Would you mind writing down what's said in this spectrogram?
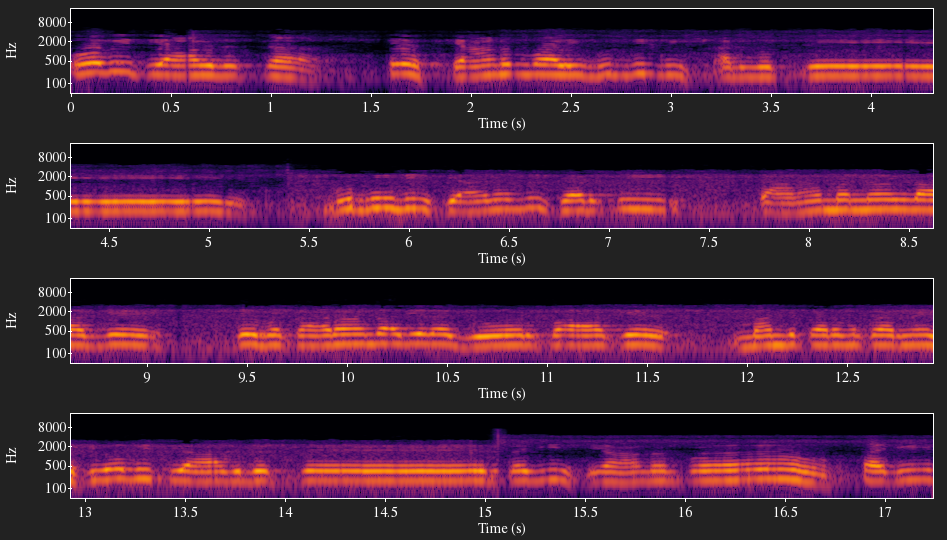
ਉਹ ਵੀ ਤਿਆਗ ਦਿੱਤਾ। ਤੇ ਸਿਆਣ ਵਾਲੀ ਬੁੱਧੀ ਵੀ ਛੱਡ ਦਿੱਤੀ। ਬੁੱਧੀ ਦੀ ਸਿਆਣ ਵੀ ਛੱਡਤੀ ਧਾਣਾ ਮੰਨਣ ਲੱਗੇ ਤੇ ਵਕਾਰਾਂ ਦਾ ਜਿਹੜਾ ਜ਼ੋਰ ਪਾ ਕੇ ਮੰਦ ਕਰਮ ਕਰਨੇ ਸੀ ਉਹ ਵੀ ਤਿਆਗ ਦਿੱਤੇ। ਤਜੀ ਸਿਆਣਪ। ਤਜੀ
